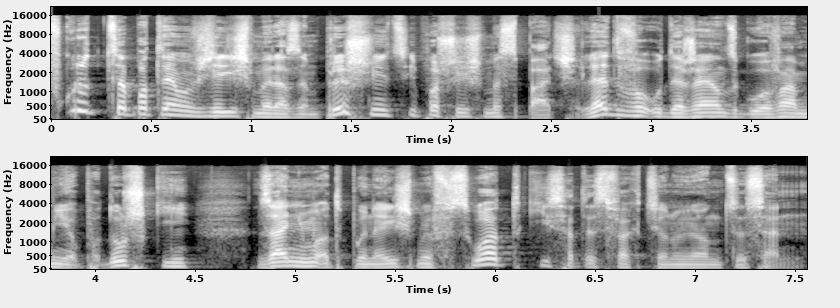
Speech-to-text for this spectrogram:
Wkrótce potem wzięliśmy razem prysznic i poszliśmy spać, ledwo uderzając głowami o poduszki, zanim odpłynęliśmy w słodki, satysfakcjonujący sen.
